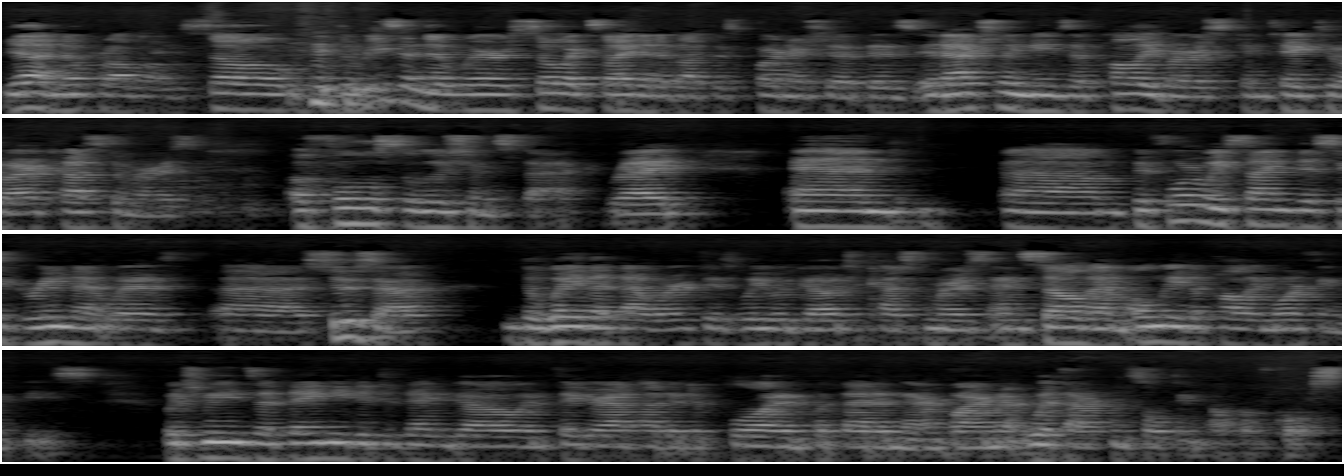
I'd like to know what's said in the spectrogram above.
Yeah, no problem. So the reason that we're so excited about this partnership is it actually means that Polyverse can take to our customers a full solution stack, right? And um, before we signed this agreement with uh, the way that that worked is we would go to customers and sell them only the polymorphing piece, which means that they needed to then go and figure out how to deploy and put that in their environment with our consulting help, of course.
